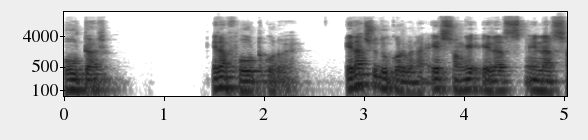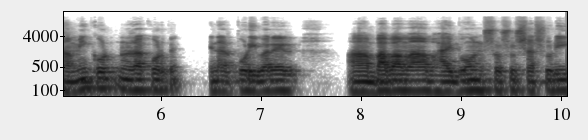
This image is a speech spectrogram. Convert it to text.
ভোটার। এরা ভোট করবে। এরা শুধু করবে না। এর সঙ্গে এরা এনার স্বামী কর করবে। এনার পরিবারের বাবা-মা, ভাই-বোন, শ্বশুর-শাশুড়ি,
